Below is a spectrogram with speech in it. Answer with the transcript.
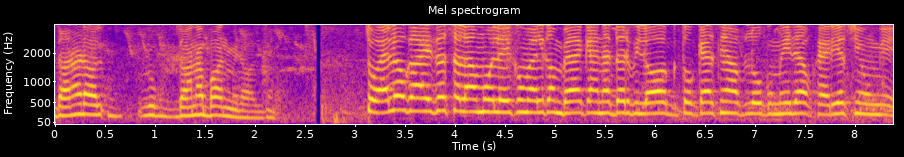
दाना डाल दाना बाद में डाल दें। तो हेलो गाइस अस्सलाम वालेकुम वेलकम बैक एन अदर व्लॉग तो कैसे हैं आप लोग? उम्मीद है आप खैरियत से होंगे।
